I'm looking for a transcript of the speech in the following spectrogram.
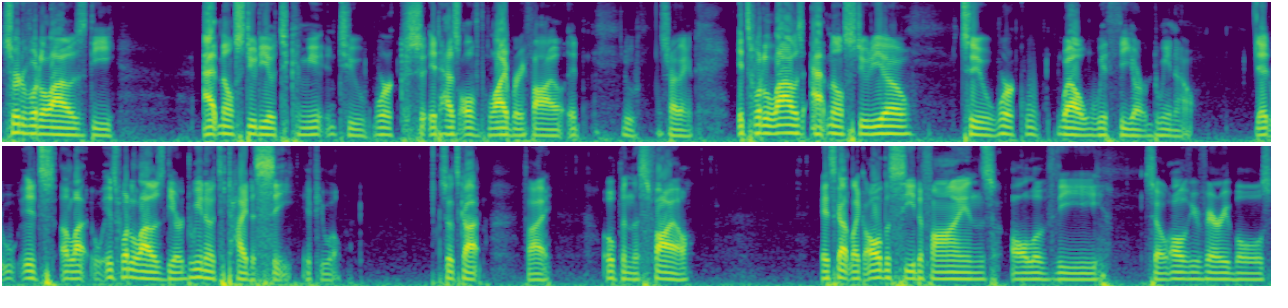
sort of what allows the Atmel Studio to commute to work. So it has all of the library file. It ooh, let's try that again. It's what allows Atmel Studio to work well with the Arduino. It it's a it's what allows the Arduino to tie to C, if you will. So it's got if I open this file, it's got like all the C defines, all of the so all of your variables,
